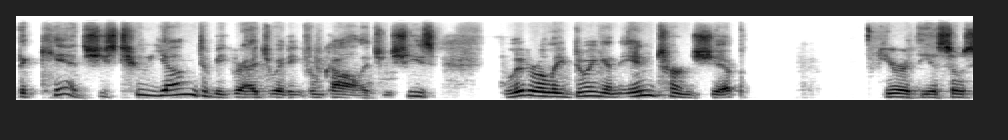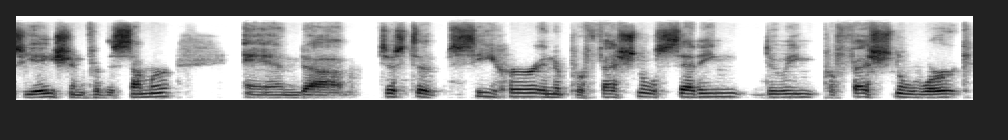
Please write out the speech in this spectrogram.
the kid. She's too young to be graduating from college, and she's literally doing an internship here at the association for the summer and uh, just to see her in a professional setting doing professional work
